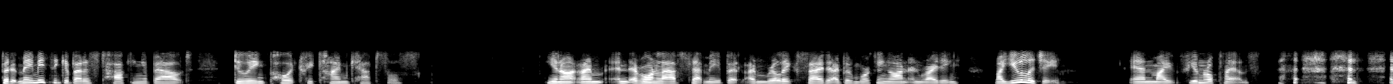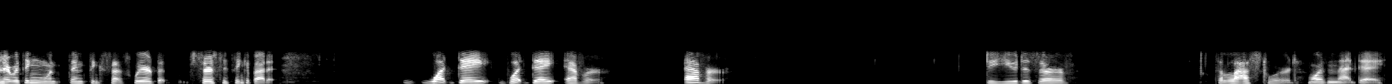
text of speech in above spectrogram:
But it made me think about us talking about doing poetry time capsules. You know, and I'm and everyone laughs at me, but I'm really excited. I've been working on and writing my eulogy and my funeral plans and, and everything thing thinks that's weird but seriously think about it what day what day ever ever do you deserve the last word more than that day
